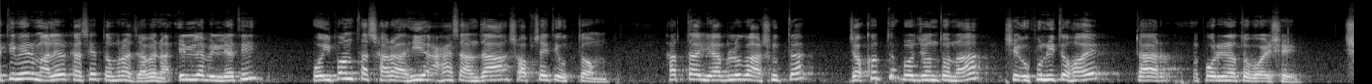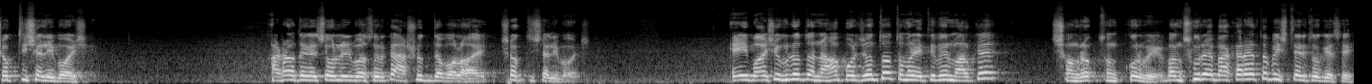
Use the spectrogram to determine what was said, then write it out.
এতিমের মালের কাছে তোমরা যাবে না। ইল্লা বিল্লাতি, ওই পন্থা ছাড়া হি আহাসান, যা সবচাইতে উত্তম। হাত্তা ইয়াবলুগ আসুত্তা যখন পর্যন্ত না সে উপনীত হয় তার পরিণত বয়সে, শক্তিশালী বয়সে। আঠারো থেকে চল্লিশ বছরকে আশুদ্ধা বলা হয়, শক্তিশালী বয়স। এই বয়সে উপনীত না হওয়া পর্যন্ত তোমরা এতিমের মালকে সংরক্ষণ করবে। এবং সুরে বাকারে তো বিস্তারিত গেছে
